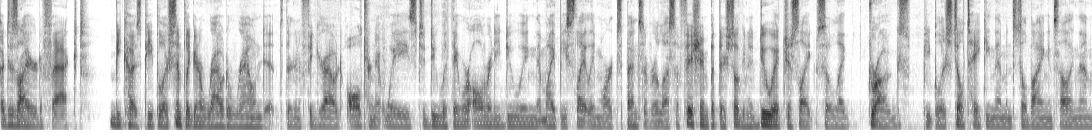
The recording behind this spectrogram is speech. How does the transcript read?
a desired effect because people are simply going to route around it. They're going to figure out alternate ways to do what they were already doing that might be slightly more expensive or less efficient, but they're still going to do it just like so like drugs. People are still taking them and still buying and selling them.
